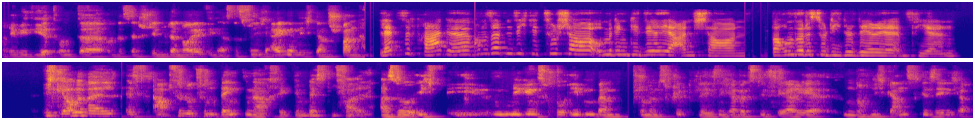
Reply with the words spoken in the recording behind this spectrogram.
revidiert und, äh, und es entstehen wieder neue Dinge. Also das finde ich eigentlich ganz spannend. Letzte Frage. Warum sollten sich die Zuschauer unbedingt die Serie anschauen? Warum würdest du diese Serie empfehlen? Ich glaube, weil es absolut zum Denken nachregt im besten Fall. Also ich, mir ging es so eben beim schon beim Skript lesen. Ich habe jetzt die Serie noch nicht ganz gesehen. Ich habe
